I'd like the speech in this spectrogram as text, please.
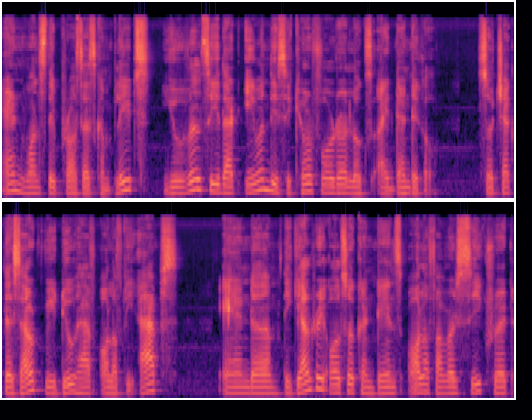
And once the process completes, you will see that even the secure folder looks identical. So check this out. We do have all of the apps and uh, the gallery also contains all of our secret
